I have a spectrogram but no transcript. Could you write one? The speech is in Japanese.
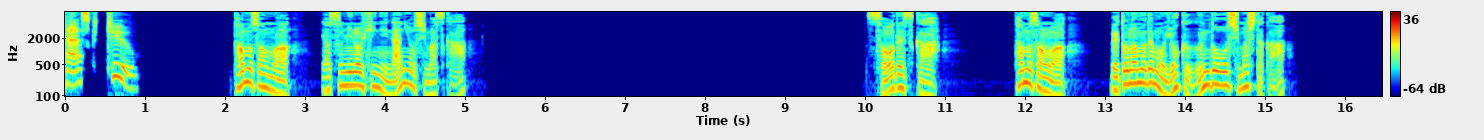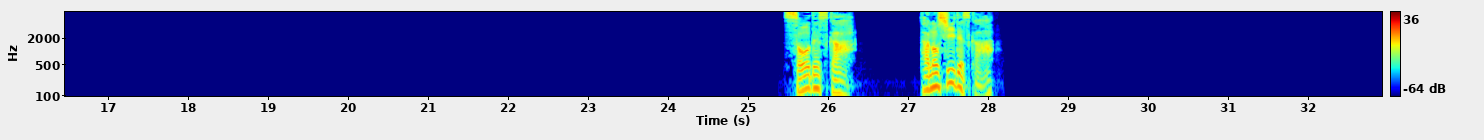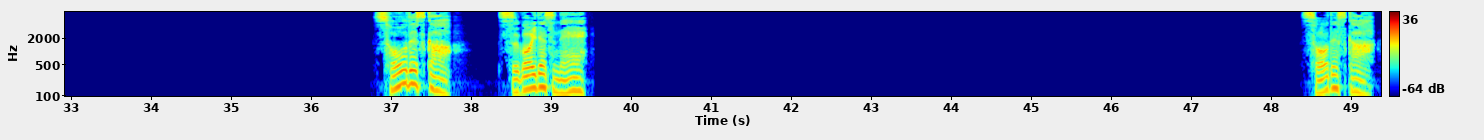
Task 2. タムさんは休みの日に何をしますか？そうですか。タムさんはベトナムでもよく運動をしましたか？そうですか。楽しいですか？そうですか。すごいですね。そうですか。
